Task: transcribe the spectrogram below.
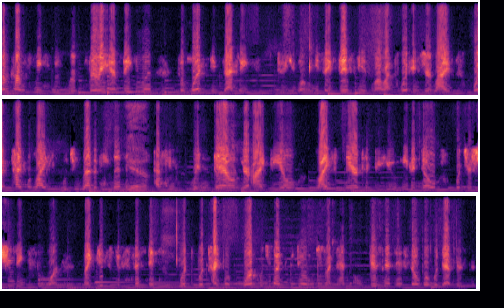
Sometimes we, we we're very ambiguous. So what exactly do you want? When you say this is my life, what is your life? What type of life would you rather be living? Yeah. Have you written down your ideal life narrative? Do you even know what you're shooting for? Like, get specific. What what type of work would you like to be doing? Would you like to have your own business? If so, what would that business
